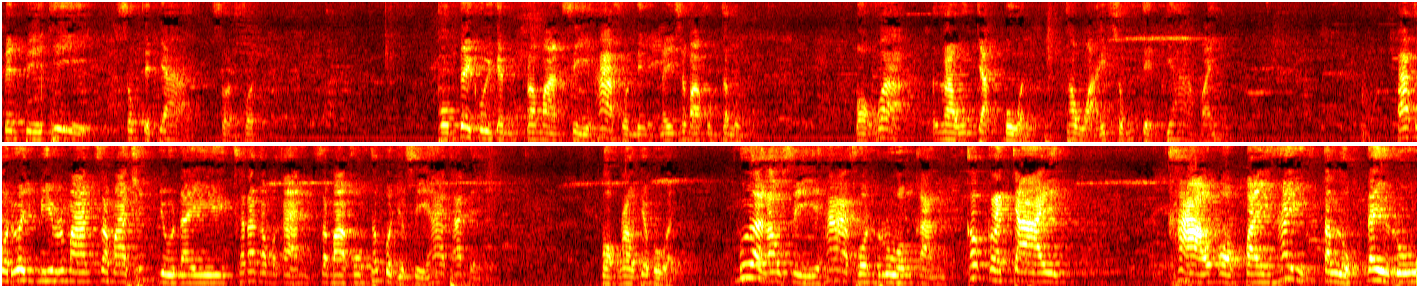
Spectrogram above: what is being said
เป็นปีที่สมเด็จย่าสวนคตผมได้คุยกันประมาณ4ี่ห้าคนเองในสมาคมตลกบอกว่าเราจะบวชถวายสมเด็จย่าไหมปรากฏว่ามีประมาณสมาชิกอยู่ในคณะกรรมการสมาคมทั้งหมดอยู่4ี่ห้าท่านเองบอกเราจะบวช เมื่อเราสี่ห้าคนรวมกันเขากระจายข่าวออกไปให้ตลกได้รู้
